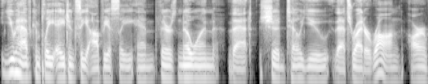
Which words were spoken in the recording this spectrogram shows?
you have complete agency, obviously, and there's no one that should tell you that's right or wrong. Our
